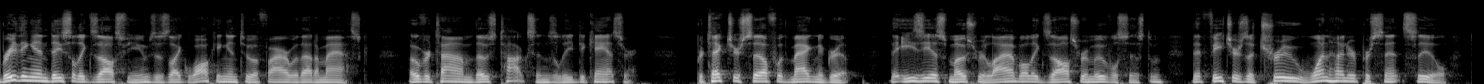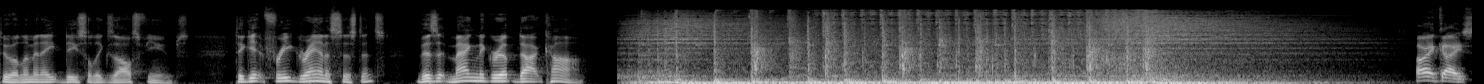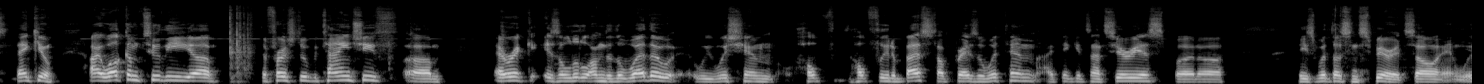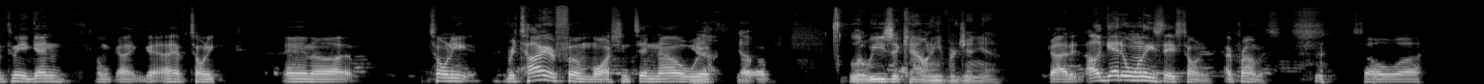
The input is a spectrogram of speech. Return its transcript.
Breathing in diesel exhaust fumes is like walking into a fire without a mask. Over time, those toxins lead to cancer. Protect yourself with MagneGrip, the easiest, most reliable exhaust removal system that features a true 100% seal to eliminate diesel exhaust fumes. To get free grant assistance, visit magnegrip.com. All right, guys. Thank you. All right, welcome to the uh, the first due battalion chief. Um, Eric is a little under the weather. We wish him hope hopefully the best. Our prayers are with him. I think it's not serious, but uh, he's with us in spirit. So with me again, I'm, I, I have Tony, and uh, Tony retired from Washington now with yeah, yep. uh, Louisa County, Virginia. Got it. I'll get it one of these days, Tony. I promise. so.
